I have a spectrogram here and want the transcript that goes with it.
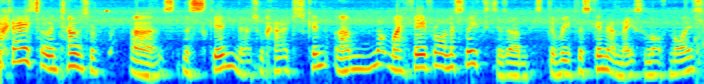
Okay, so in terms of uh, the skin, the actual character skin, um, not my favourite honestly, because um, it's the Reaper skin and makes a lot of noise.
